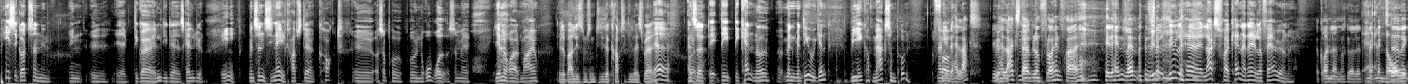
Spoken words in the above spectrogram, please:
pissegodt, sådan en... en øh, ja, det gør alle de der skalddyr. Enig. Men sådan en signalkrabs der, kogt, øh, og så på, på en robrød, og så med hjemmerørt mayo. Eller bare ligesom sådan de der krabsegilder i Sverige. Ja, ja. Altså, det, det, det kan noget. Men, men det er jo igen, vi er ikke opmærksom på den. Nej, vi vil have laks. Vi vil Vi- have laks, der vi- er blevet fløjen fra et andet land. vi, vil, vi vil have laks fra Kanada eller Færøerne. Og Grønland måske også lidt. Men, men Nå. stadigvæk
